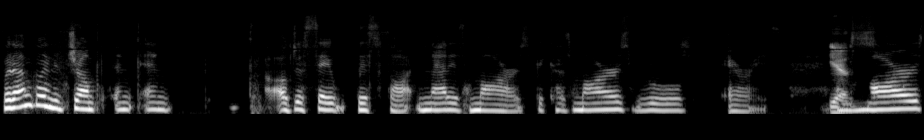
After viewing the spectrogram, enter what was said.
but I'm going to jump and, and I'll just say this thought, and that is Mars, because Mars rules Aries. And Yes. Mars,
